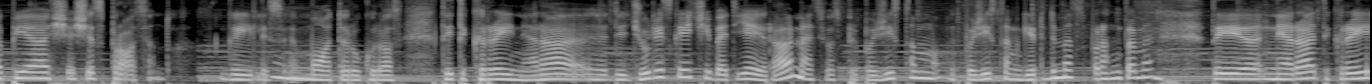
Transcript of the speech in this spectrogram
apie 6 procentus gailisi mm. moterų, kurios tai tikrai nėra e, didžiuliai skaičiai, bet jie yra, mes juos pripažįstam, atpažįstam, girdime, suprantame. Tai nėra tikrai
